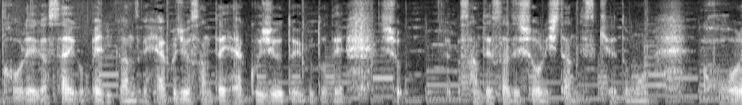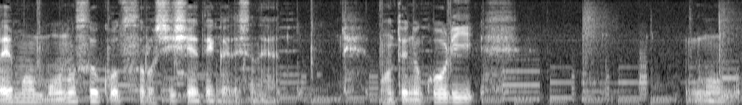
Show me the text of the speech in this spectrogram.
これが最後ペリカンズが113対110ということで3点差で勝利したんですけれどもこれもものすごく恐ろしい試合展開でしたね。本当に残りも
